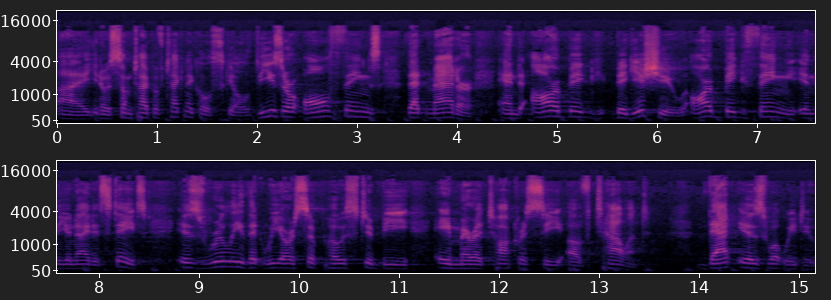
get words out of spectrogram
uh, you know some type of technical skill. These are all things that matter. And our big big issue, our big thing in the United States is really that we are supposed to be a meritocracy of talent. That is what we do.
